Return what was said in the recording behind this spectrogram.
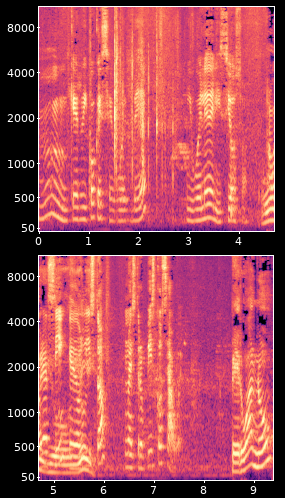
Mmm, qué rico que se vuelve y huele delicioso. Uy, Ahora sí, uy, quedó uy. listo nuestro pisco sour Peruano,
